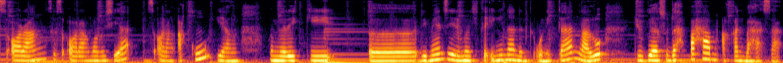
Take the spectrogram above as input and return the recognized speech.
seorang seseorang manusia, seorang aku yang memiliki uh, dimensi, memiliki keinginan dan keunikan, lalu juga sudah paham akan bahasa.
